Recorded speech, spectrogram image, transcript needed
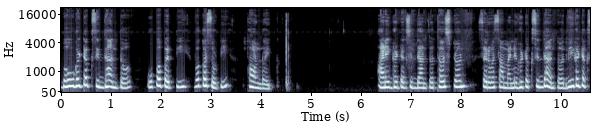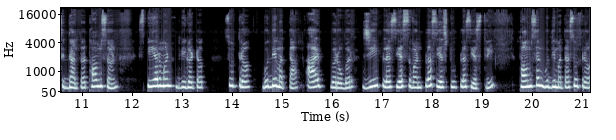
बहुघटक सिद्धांत उपपत्ती व कसोटी थॉन्डॉइक अनेक घटक सिद्धांत थर्स्टन सर्वसामान्य घटक सिद्धांत द्विघटक सिद्धांत थॉम्सन स्पियरमन द्विघटक सूत्र बुद्धिमत्ता आय बरोबर G plus S one plus S two plus S three Thomson बुद्धिमत्ता सूत्र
